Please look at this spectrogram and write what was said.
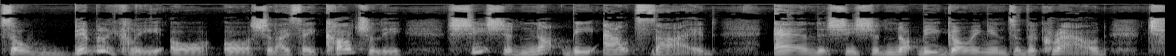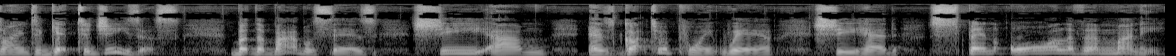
So, biblically, or, or should I say culturally, she should not be outside and she should not be going into the crowd trying to get to Jesus. But the Bible says she um, has got to a point where she had spent all of her money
